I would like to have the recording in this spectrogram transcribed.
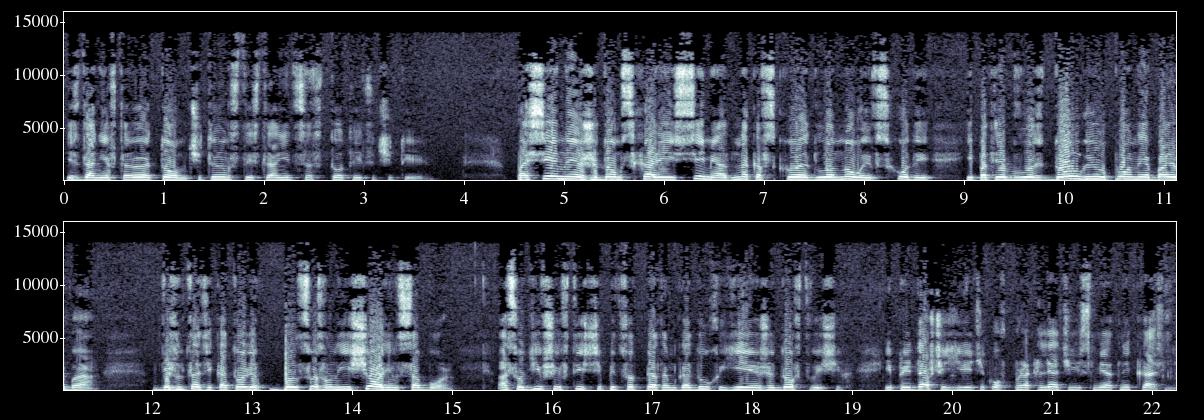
издание 2 том, 14 страница 134. Посеянное жидом с Харией семя, однако вскоре дло новые всходы и потребовалась долгая и упорная борьба, в результате которой был создан еще один собор, осудивший в 1505 году ере жидовствующих и предавший еретиков проклятию и смертной казни.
